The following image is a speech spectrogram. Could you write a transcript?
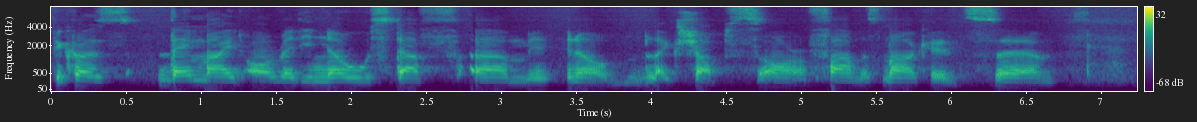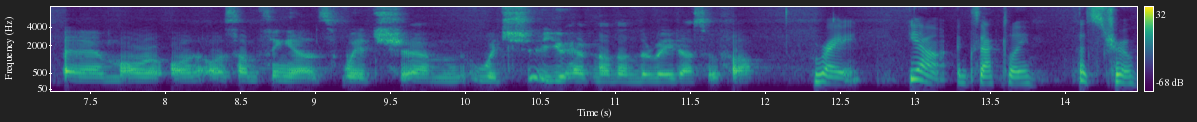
because they might already know stuff, um, you know, like shops or farmers markets. Um, um, or, or, or, something else which um, which you have not on the radar so far. Right. Yeah. Exactly. That's true.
